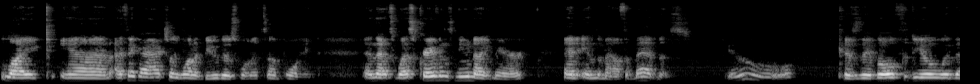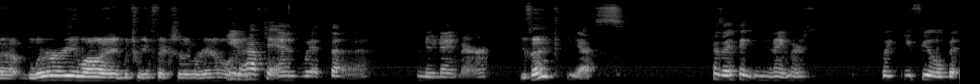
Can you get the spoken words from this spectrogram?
like, and I think I actually want to do this one at some point. And that's Wes Craven's New Nightmare and In the Mouth of Madness. Ooh, Because they both deal with that blurry line between fiction and reality. you'd have to end with uh, New Nightmare. you think? Yes, because I think New Nightmare's like you feel a bit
